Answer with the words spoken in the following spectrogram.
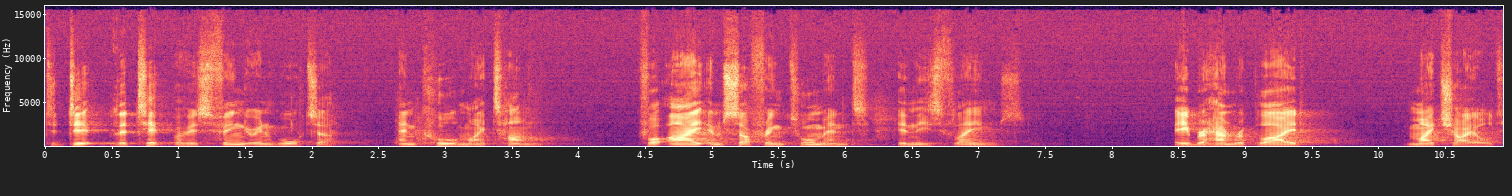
to dip the tip of his finger in water and cool my tongue, for I am suffering torment in these flames. Abraham replied, My child,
